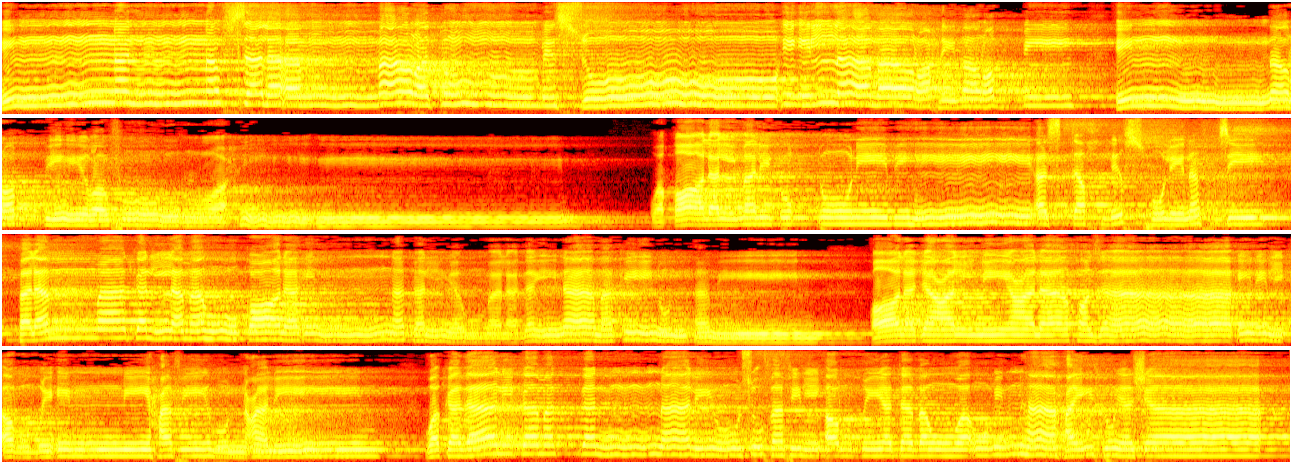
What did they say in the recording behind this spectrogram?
إن النفس لأمارة بالسوء إلا ما رحم ربي. إن ربي غفور رحيم. وقال الملك ائتوني به أستخلصه لنفسي. فلما كلمه قال إنك اليوم لدينا مكين أمين. قال جعلني على خزائن الأرض إني حفيظ عليم. وكذلك مكنا ليوسف في الأرض يتبوأ منها حيث يشاء.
